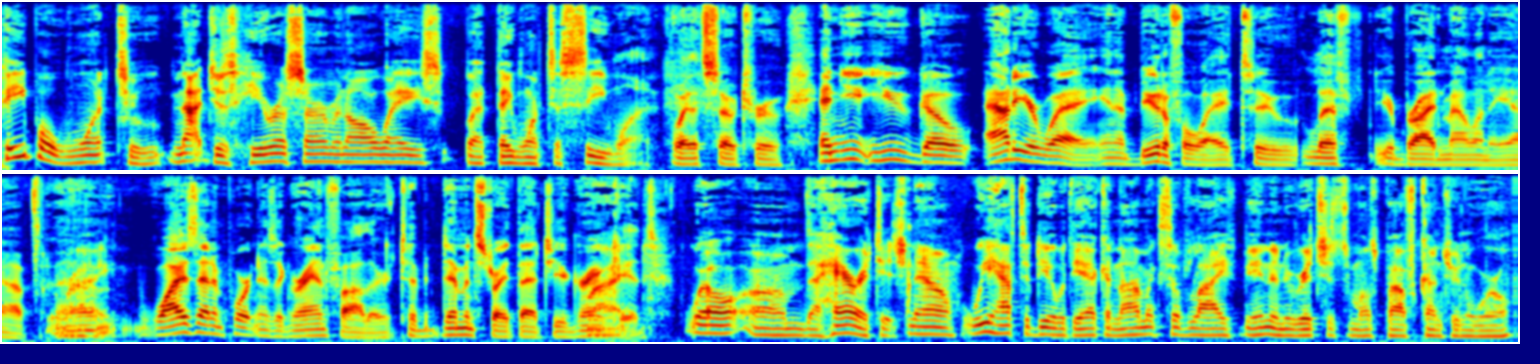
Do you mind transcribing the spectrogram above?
people want to not just hear a sermon always, but they want to see one. Boy, that's so true. And you you go out of your way in a beautiful way to lift your bride Melanie up. Right. Um, why is that important as a grandfather to demonstrate that to your grandkids? Right. Well, um, the heritage. Now we have to deal with the economics of life, being in the richest, most powerful country in the world,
